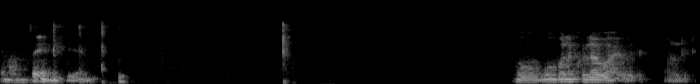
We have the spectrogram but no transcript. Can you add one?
नाम था एनपीएम वो वो वाला खुला हुआ है ऑलरेडी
